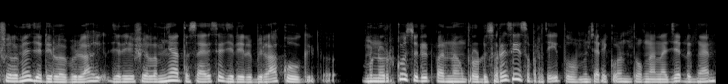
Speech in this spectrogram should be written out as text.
filmnya jadi lebih laku, jadi filmnya atau seriesnya jadi lebih laku gitu. Menurutku sudut pandang produsernya sih seperti itu, mencari keuntungan aja dengan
